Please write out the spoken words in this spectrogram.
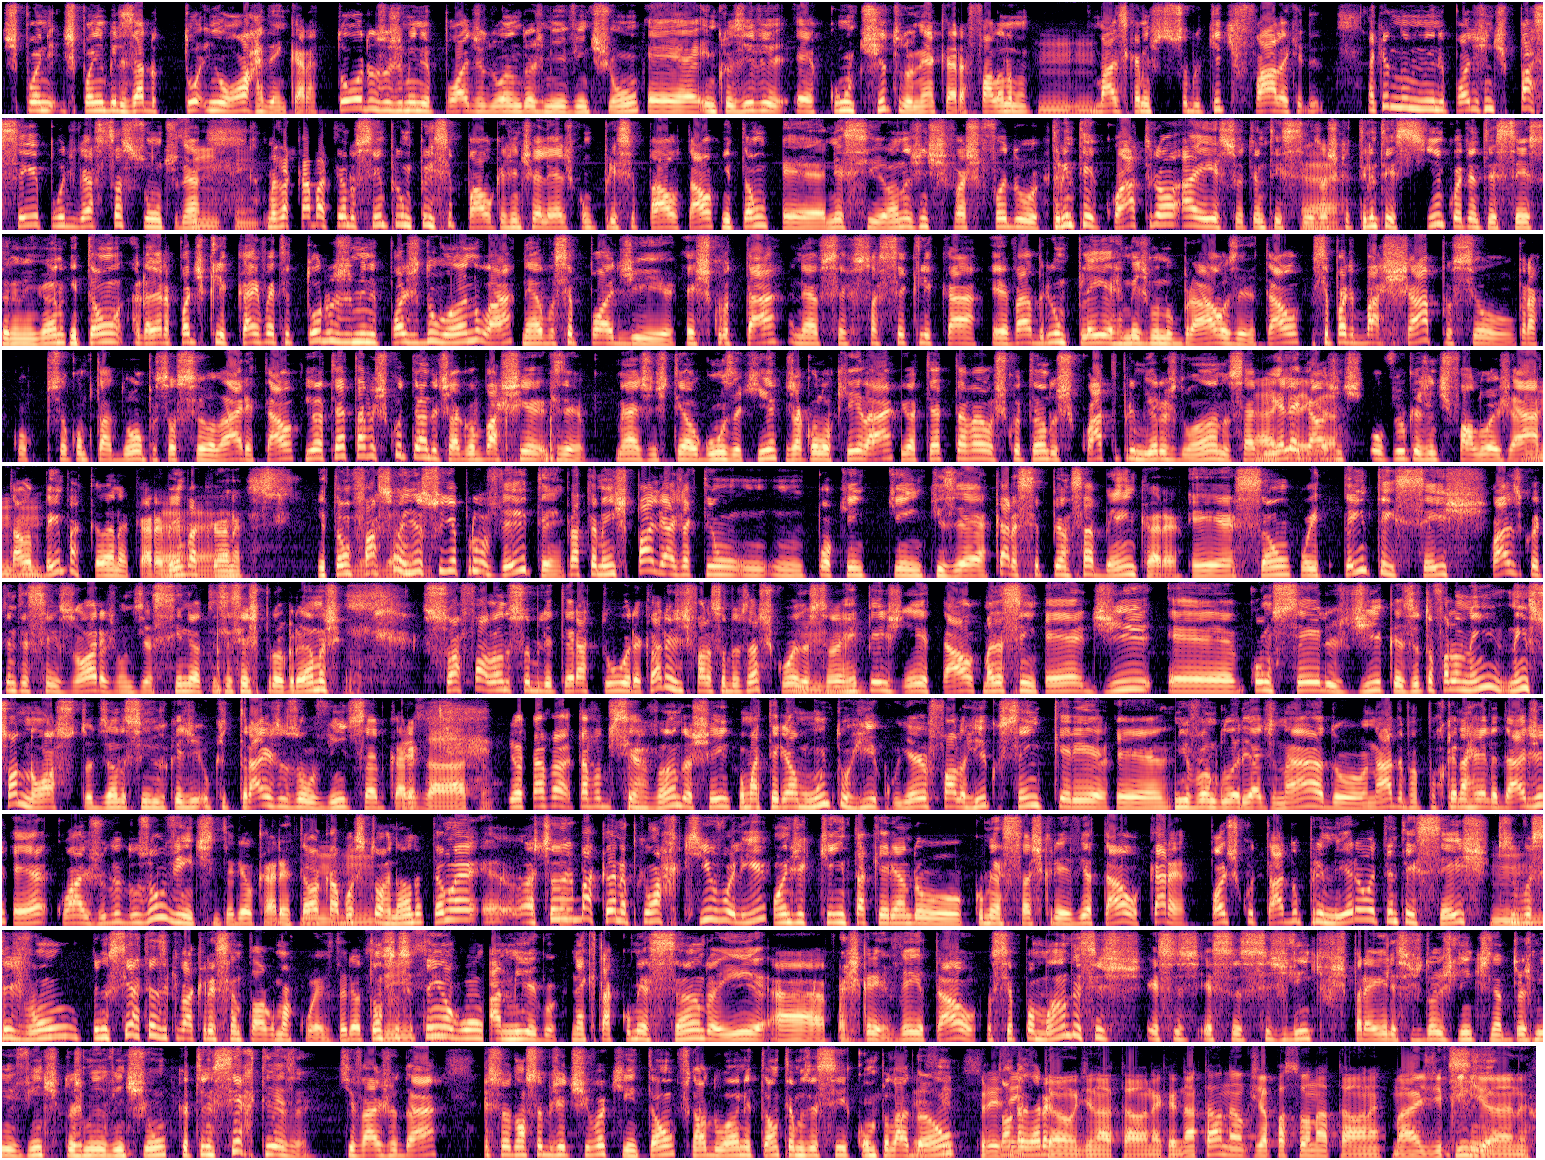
disponibilizado em ordem, cara, todos os mini pods do ano 2021, é, inclusive é, com um título, né, cara, falando uhum. basicamente sobre o que que fala. Aqui, aqui no mini pod a gente passeia por diversos assuntos, né? Sim, sim. Mas acaba tendo sempre um principal, que a gente elege como principal tal. Então, é, nesse ano a gente acho que foi do 34 a esse, 80 86. É. Acho que 35, 86, se eu não me engano. Então a galera pode clicar e vai ter todos os mini pods do ano lá, né? Você pode é, escutar, né? Você, só você clicar, é, vai abrir um player mesmo no browser e tal. Você pode baixar pro seu, pra, pro seu computador, pro seu celular e tal. E eu até tava escutando, Thiago, eu baixei, quer dizer, né, a gente tem alguns aqui, já coloquei lá. Eu até tava escutando os quatro primeiros do ano, sabe? Ah, e é legal, legal, a gente ouviu o que a gente falou já, uhum. tava bem bacana, cara, é, bem bacana. Então façam isso e aproveitem para também espalhar, já que tem um, um, um pouquinho quem quiser. Cara, se pensar bem, cara, é, são 86, quase 86 horas, vamos dizer assim, né? 86 programas só falando sobre literatura. Claro, a gente fala sobre outras coisas, uhum. sobre RPG e tal, mas assim, é de é, conselhos, dicas. Eu tô falando nem, nem só nosso, tô dizendo assim, o que, o que traz dos ouvintes, sabe, cara? Exato. Eu tava, tava observando, achei um material muito rico. E aí eu falo rico sem querer é, me vangloriar de nada ou nada, porque na realidade é com a ajuda dos ouvintes, entendeu, cara? Então uhum. acabou se tornando. Então é, é, acho bacana, porque é um arquivo ali onde quem tá querendo começar a escrever e tal, cara, pode escutar do primeiro ao 86, uhum. que vocês vão. Tenho certeza que vai acrescentar alguma coisa, entendeu? Então, sim, se você sim. tem algum amigo né, que tá começando aí a, a escrever e tal, você pô, manda esses, esses, esses, esses links para ele, esses dois links, né, 2020 2021, que eu tenho certeza que vai ajudar. Esse é o nosso objetivo aqui. Então, final do ano, então, temos esse compiladão. Esse presentão então, galera... de Natal, né? Natal não, que já passou o Natal, né? Mas de fim Sim. de ano.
